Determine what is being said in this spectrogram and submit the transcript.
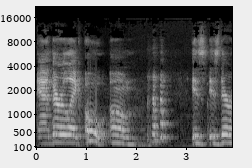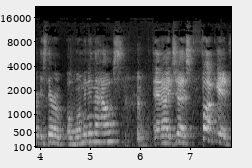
And they're like, oh, um, is is there is there a, a woman in the house? And I just fucking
